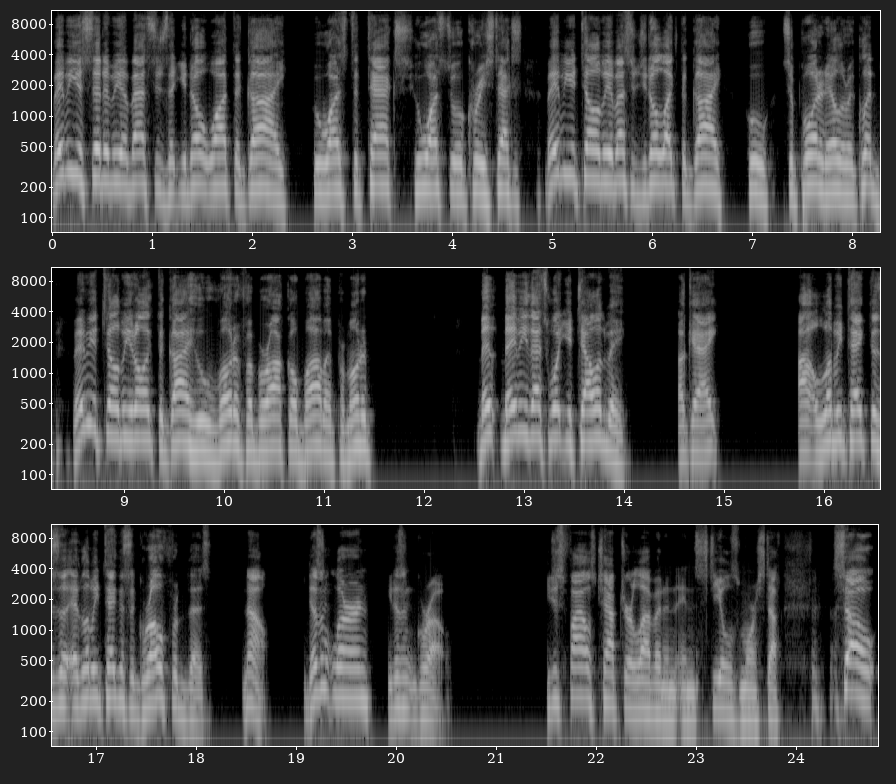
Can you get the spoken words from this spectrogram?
Maybe you're sending me a message that you don't want the guy who wants to tax, who wants to increase taxes. Maybe you're telling me a message you don't like the guy who supported Hillary Clinton. Maybe you're telling me you don't like the guy who voted for Barack Obama and promoted. Maybe that's what you're telling me. Okay. Uh, let me take this and let me take this and grow from this. No, he doesn't learn. He doesn't grow. He just files Chapter 11 and, and steals more stuff. so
